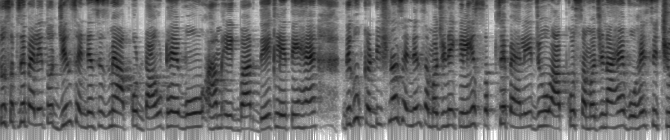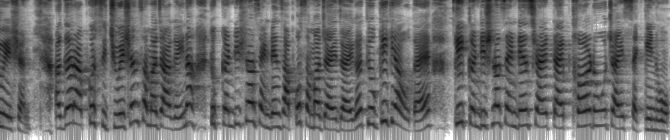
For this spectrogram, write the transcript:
तो सबसे पहले तो जिन सेंटेंसेज में आपको डाउट है वो हम एक बार देख लेते हैं. देखो कंडीशनल सेंटेंस समझने के लिए सबसे पहले जो आपको समझना है वो है सिचुएशन सिचुएशन अगर आपको सिचुएशन समझ आ गई ना तो कंडीशनल सेंटेंस आपको समझ आ जाएगा, क्योंकि क्या होता है कि कंडीशनल सेंटेंस चाहे टाइप थर्ड हो, चाहे सेकंड हो,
